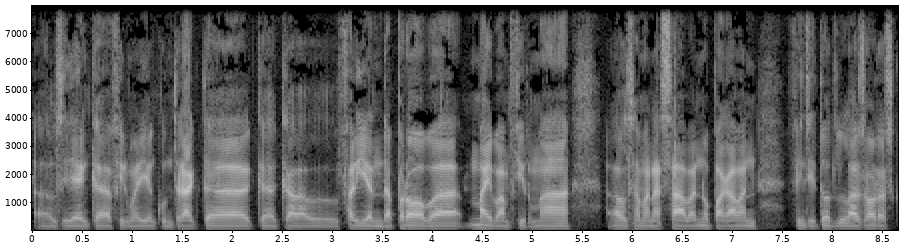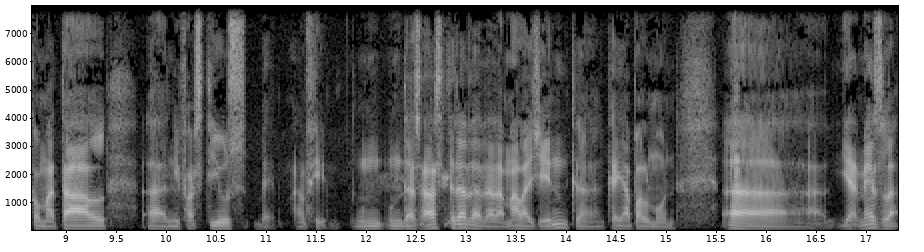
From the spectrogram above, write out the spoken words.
els deien que firmarien contracte, que, que el farien de prova, mai van firmar, els amenaçaven, no pagaven fins i tot les hores com a tal, eh, ni festius... Bé, en fi, un, un desastre de, de, de mala gent que, que hi ha pel món. Eh, I, a més, la,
